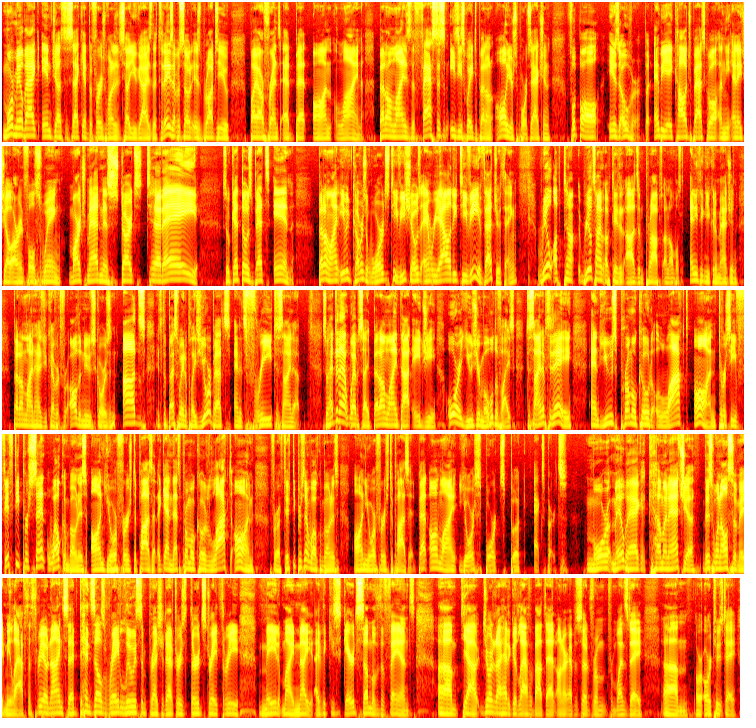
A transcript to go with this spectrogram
More mailbag in just a second, but first wanted to tell you guys that today's episode is brought to you by our friends at Bet Online. Bet Online is the fastest and easiest way to bet on all your sports action. Football is over, but NBA, college basketball, and the NHL are in full swing. March Madness starts today. So get those bets in. Bet Online even covers awards, TV shows, and reality TV, if that's your thing. Real up real-time updated odds and props on almost anything you can imagine. BetOnline has you covered for all the news, scores, and odds. It's the best way to place your bets, and it's free to sign up. So head to that website, betonline.ag, or use your mobile device to sign up today and use promo code LOCKED ON to receive 50% welcome bonus on your first deposit. Again, that's promo code LOCKED ON for a 50% welcome bonus on your first deposit. Bet online, your sportsbook experts. More mailbag coming at you. This one also made me laugh. The 309 said Denzel's Ray Lewis impression after his third straight three made my night. I think he scared some of the fans. Um, yeah, Jordan and I had a good laugh about that on our episode from from Wednesday um, or or Tuesday.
